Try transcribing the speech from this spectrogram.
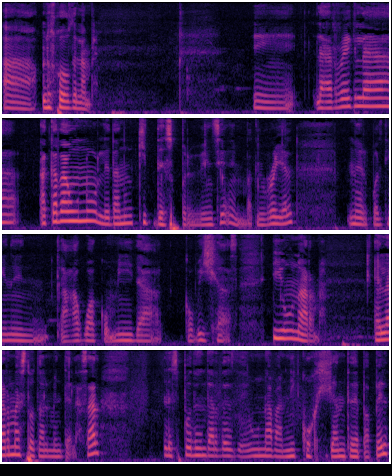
a los Juegos del Hambre. Eh, la regla a cada uno le dan un kit de supervivencia en Battle Royale en el cual tienen agua, comida, cobijas y un arma. El arma es totalmente al azar. Les pueden dar desde un abanico gigante de papel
